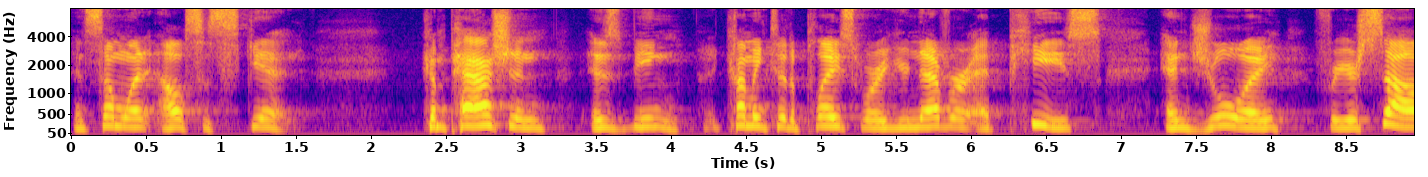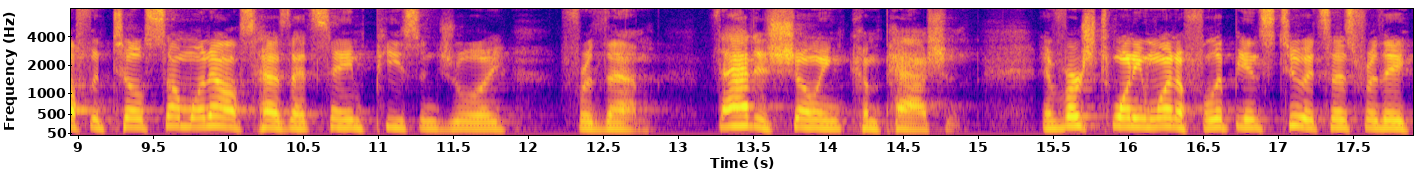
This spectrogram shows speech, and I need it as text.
in someone else's skin. Compassion is being coming to the place where you're never at peace and joy for yourself until someone else has that same peace and joy for them. That is showing compassion. In verse 21 of Philippians 2, it says, For they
